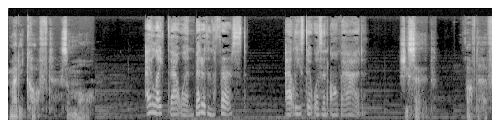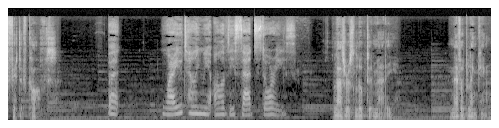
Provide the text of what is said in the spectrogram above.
Maddie coughed some more. I liked that one better than the first. At least it wasn't all bad. She said, after her fit of coughs. But why are you telling me all of these sad stories? Lazarus looked at Maddie, never blinking,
